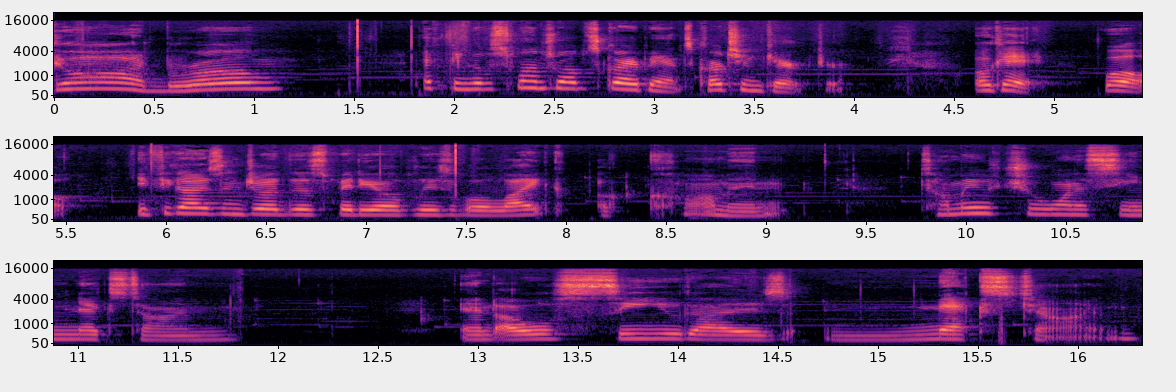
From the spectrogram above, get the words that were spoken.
God, bro. I think of SpongeBob SquarePants, cartoon character. Okay, well, if you guys enjoyed this video, please leave a like, a comment. Tell me what you want to see next time. And I will see you guys next time.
